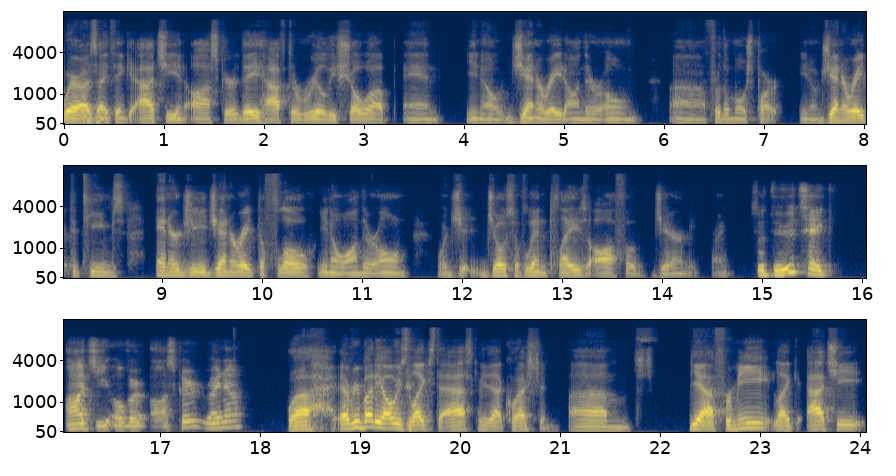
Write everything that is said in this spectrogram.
Whereas mm-hmm. I think Achi and Oscar, they have to really show up and, you know, generate on their own uh, for the most part, you know, generate the team's energy, generate the flow, you know, on their own. Where J- Joseph Lin plays off of Jeremy, right? So do you take Achi over Oscar right now? Well, everybody always likes to ask me that question. Um, yeah, for me, like Achi,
